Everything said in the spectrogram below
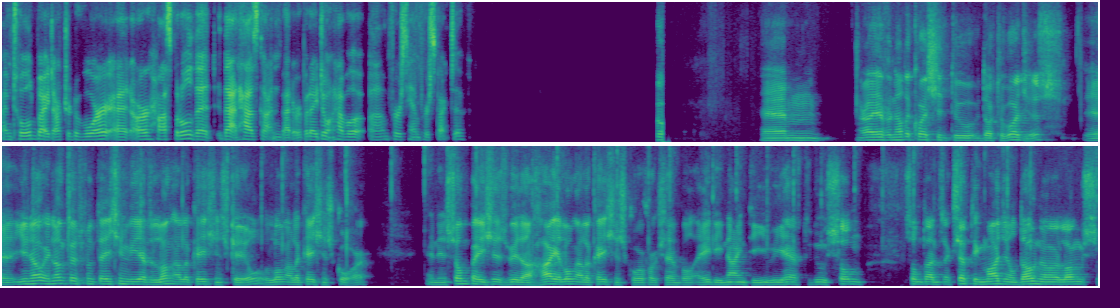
I'm told by Dr. DeVore at our hospital that that has gotten better, but I don't have a um, firsthand perspective. Um, I have another question to Dr. Rogers. Uh, you know, in lung transplantation, we have the lung allocation scale, lung allocation score. And in some patients with a higher lung allocation score, for example, 80, 90, we have to do some sometimes accepting marginal donor lungs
